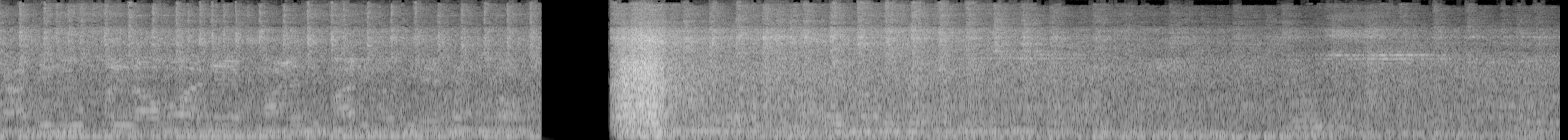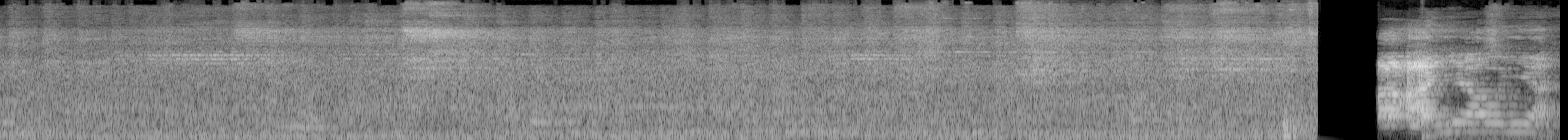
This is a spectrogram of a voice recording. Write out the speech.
ગાડીની ઉપર લાવો અને માણસ બારીમાંથી હેઠળ અહીંયા આવો અહીંયા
